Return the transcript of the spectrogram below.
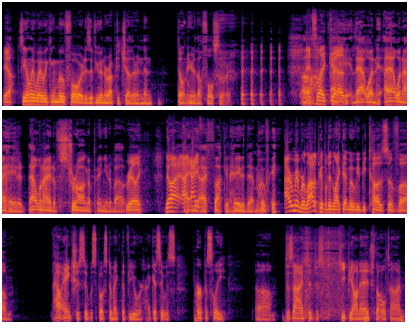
yeah. It's the only way we can move forward is if you interrupt each other and then don't hear the full story. it's like uh, hate- that one. That one I hated. That one I had a strong opinion about. really. No, I I, I, I fucking hated that movie. I remember a lot of people didn't like that movie because of um, how anxious it was supposed to make the viewer. I guess it was purposely um, designed to just keep you on edge the whole time.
